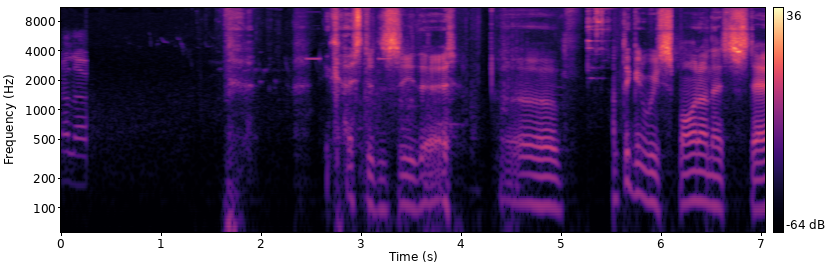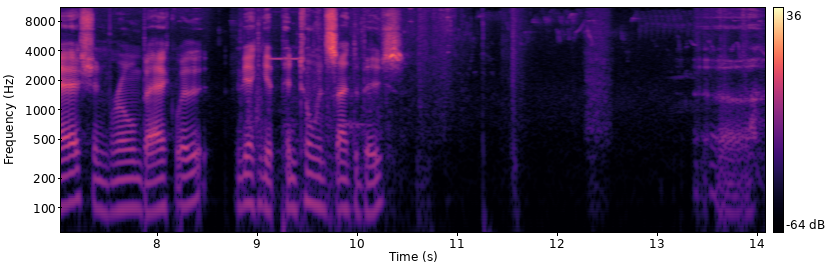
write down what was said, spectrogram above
Hello. You guys didn't see that. Uh, I'm thinking we spawn on that stash and roam back with it. Maybe I can get Pinto inside the base. Uh.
